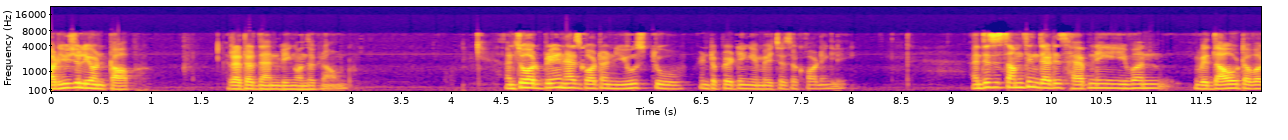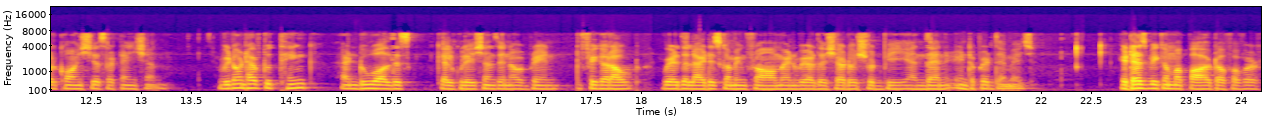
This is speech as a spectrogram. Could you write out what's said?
are usually on top rather than being on the ground. And so our brain has gotten used to interpreting images accordingly. And this is something that is happening even without our conscious attention. We don't have to think and do all these calculations in our brain to figure out where the light is coming from and where the shadow should be and then interpret the image. It has become a part of our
